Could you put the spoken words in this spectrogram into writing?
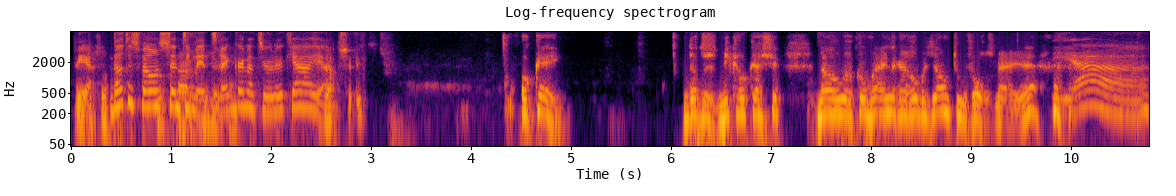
Ja, dat, dat, is wel een sentimenttrekker natuurlijk. Ja, ja, ja. absoluut. Oké. Okay. Dat is het microcastje. Nou komen we eindelijk aan Robert Jan toe volgens mij. Hè? Ja.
